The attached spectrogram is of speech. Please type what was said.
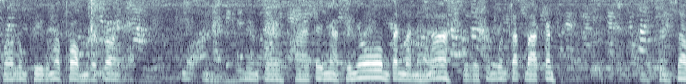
พอลงพีก็มาพร้อมเรียบร้อยเนื่องไปพาแต่ญาติโยมกันบัดนี้นะจะได้ทำบุญตักบาตรกันช่วงเศร้า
